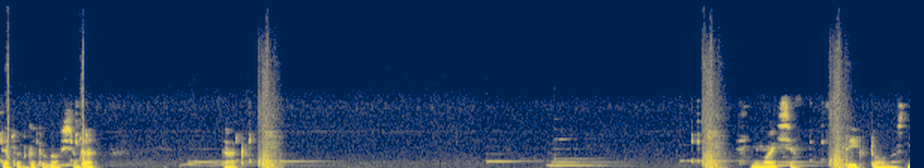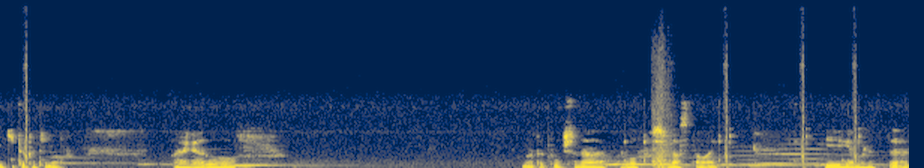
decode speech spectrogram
Этот готов сюда. Так. Снимайся. Ты кто у нас, Никита Годунов? Орлянов. Ну, этот лучше, да, Орлов сюда вставай. И я, может, э,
